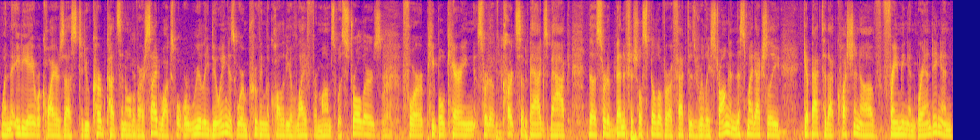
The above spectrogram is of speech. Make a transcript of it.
when the ADA requires us to do curb cuts in all of our sidewalks, what we're really doing is we're improving the quality of life for moms with strollers, Right. for people carrying sort of carts of bags back. The sort of beneficial spillover effect is really strong, and this might actually get back to that question of framing and branding and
